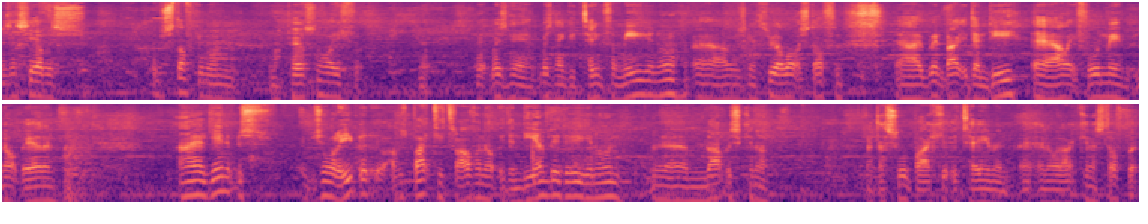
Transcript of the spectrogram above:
as I say, I was there was stuff going on in my personal life. It wasn't a, wasn't a good time for me, you know. Uh, I was going through a lot of stuff, and uh, I went back to Dundee. Uh, Alex phoned me, not there, and I again it was it was all right, but I was back to travelling up to Dundee every day, you know, and um, that was kind of I had a sore back at the time and, and all that kind of stuff, but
